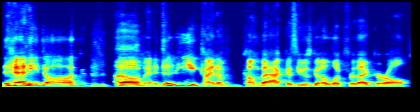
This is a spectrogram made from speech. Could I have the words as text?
Daddy dog. oh Um, man. Didn't he kind of come back because he was gonna look for that girl?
